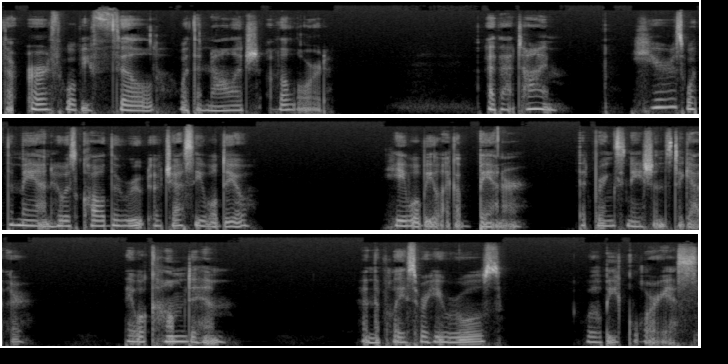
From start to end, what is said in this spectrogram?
the earth will be filled with the knowledge of the Lord. At that time, here's what the man who is called the root of Jesse will do. He will be like a banner that brings nations together. They will come to him and the place where he rules will be glorious.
